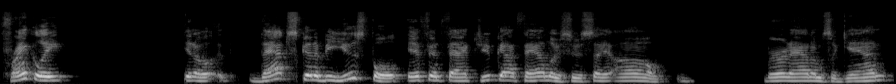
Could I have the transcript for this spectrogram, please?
frankly, you know, that's going to be useful if, in fact, you've got families who say, oh, Bert Adams again.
